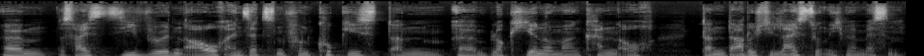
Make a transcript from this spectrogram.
Ähm, das heißt, sie würden auch ein Setzen von Cookies dann äh, blockieren und man kann auch dann dadurch die Leistung nicht mehr messen.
